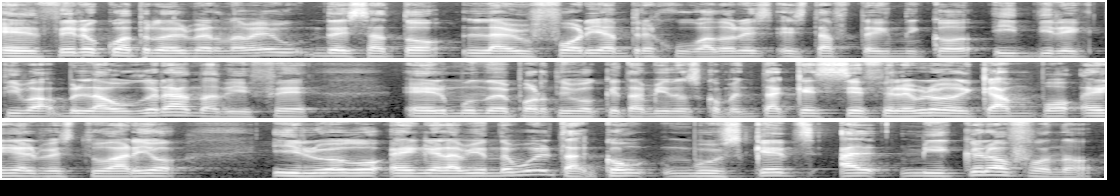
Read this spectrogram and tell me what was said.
El 0-4 del Bernabéu desató la euforia entre jugadores, staff técnico y directiva blaugrana, dice el Mundo Deportivo que también nos comenta que se celebró en el campo, en el vestuario y luego en el avión de vuelta con Busquets al micrófono.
